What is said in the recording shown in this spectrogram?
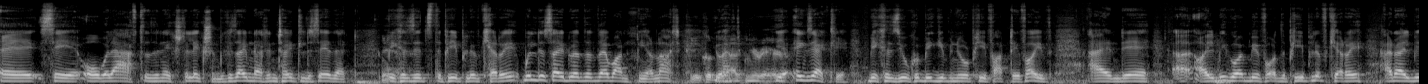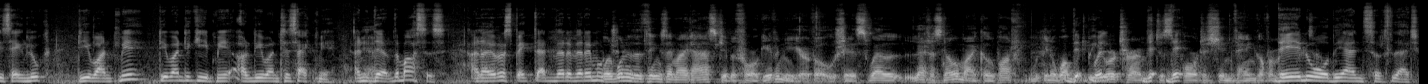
uh, say, oh, well, after the next election, because I'm not entitled to say that, Yeah. because it's the people of Kerry will decide whether they want me or not. You could be have out in your ear. Yeah, exactly, because you could be given your P45, and uh, I'll be going before the people of Kerry, and I'll be saying, look, do you want me? Do you want to keep me, or do you want to sack me? And Yeah. they're the bosses, and I respect that very, very much. well, one of the things I might ask you before giving you your vote is, well, let us know, Michael. What you know, what would The- be well, your terms the- to the- support a Sinn Féin government? They know the answer to that,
